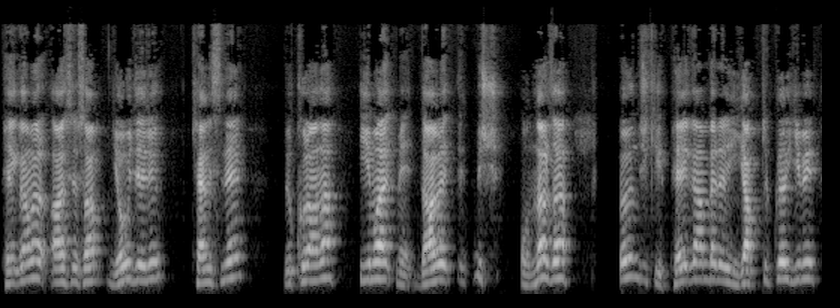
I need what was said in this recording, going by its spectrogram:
Peygamber Aleyhisselam Yahudileri kendisine ve Kur'an'a iman etmeye davet etmiş. Onlar da önceki peygamberlerin yaptıkları gibi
